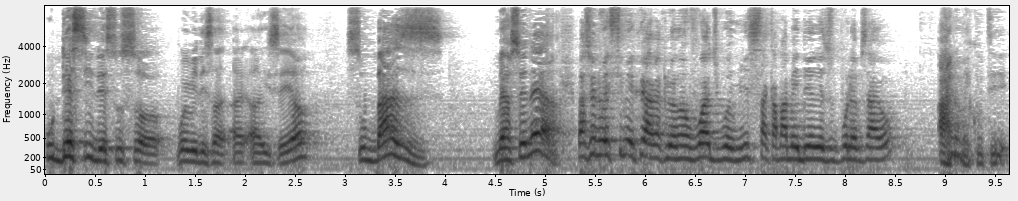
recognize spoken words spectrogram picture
ou décider sous ce Premier ministre en sous base mercenaire. Parce que nous estimons qu'avec le renvoi du Premier ministre, ça est capable de résoudre le problème ça Ah non, mais écoutez,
